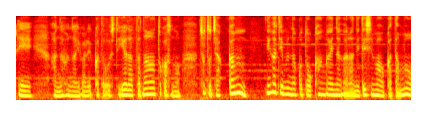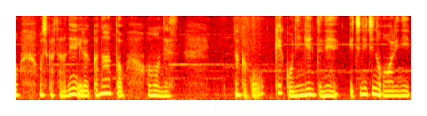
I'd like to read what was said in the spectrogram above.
えー、あんな風な言われ方をして嫌だったなとかそのちょっと若干ネガティブなことを考えながら寝てしまう方ももしかしたらねいるかなと思うんです。なんかこう結構人間ってね一日の終わりに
